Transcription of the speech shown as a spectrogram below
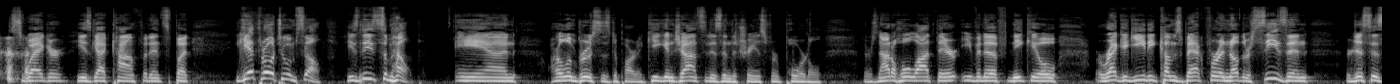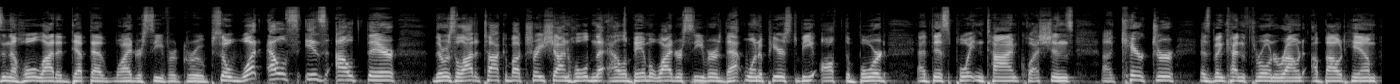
swagger, he's got confidence, but he can't throw it to himself. He needs some help. And Arland Bruce is departed. Keagan Johnson is in the transfer portal. There's not a whole lot there, even if Nico Ragaini comes back for another season. There just isn't a whole lot of depth at wide receiver group. So what else is out there? There was a lot of talk about Traeshon Holden, the Alabama wide receiver. That one appears to be off the board at this point in time. Questions, uh, character has been kind of thrown around about him.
